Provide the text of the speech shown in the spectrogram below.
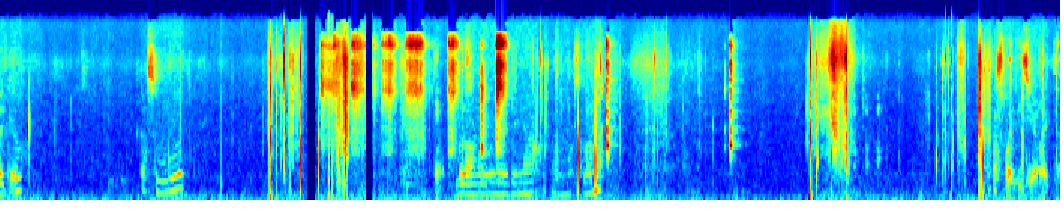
There we go. Got some wood. I think we all know what gonna do now. Almost level. It's way easier like that.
